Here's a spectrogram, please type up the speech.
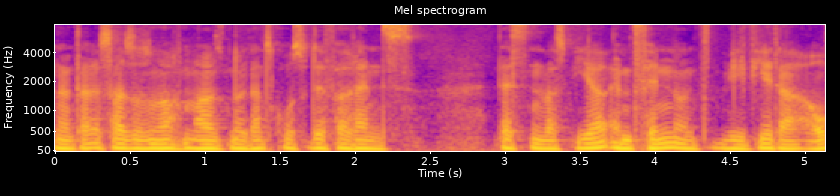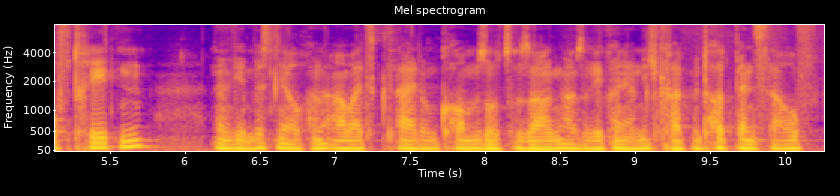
Na, da ist also noch mal so eine ganz große Differenz dessen, was wir empfinden und wie wir da auftreten. Na, wir müssen ja auch in Arbeitskleidung kommen, sozusagen. Also wir können ja nicht gerade mit Hotpants da auf.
